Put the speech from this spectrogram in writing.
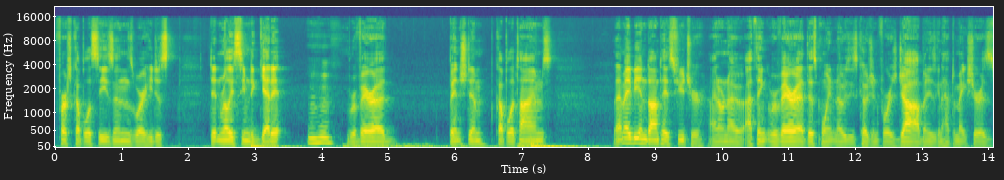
first couple of seasons, where he just didn't really seem to get it. Mm-hmm. Rivera benched him a couple of times. That may be in Donte's future. I don't know. I think Rivera at this point knows he's coaching for his job, and he's going to have to make sure his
